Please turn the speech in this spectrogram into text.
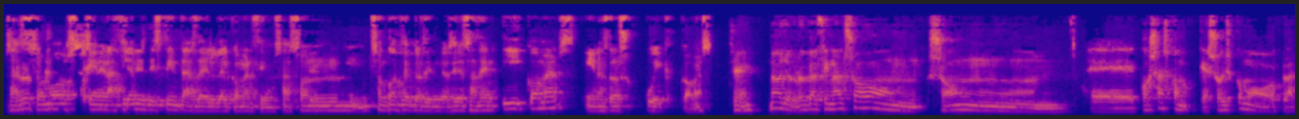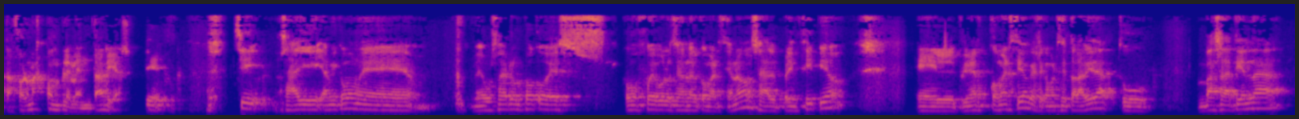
o sea, somos generaciones distintas del, del, comercio. O sea, son, son conceptos distintos. Ellos hacen e-commerce y nosotros quick commerce. Sí. No, yo creo que al final son, son eh, cosas que sois como plataformas complementarias. Sí. Sí, o sea, y a mí como me, me gusta ver un poco es cómo fue evolucionando el comercio, ¿no? O sea, al principio, el primer comercio, que es el comercio de toda la vida, tú vas a la tienda,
